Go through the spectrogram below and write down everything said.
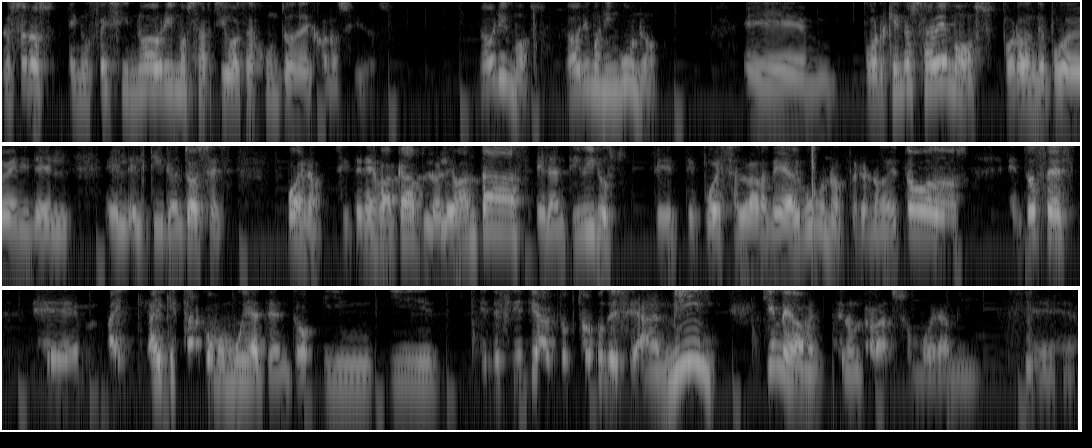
Nosotros en UFESI no abrimos archivos adjuntos desconocidos. No abrimos, no abrimos ninguno. Eh, porque no sabemos por dónde puede venir el, el tiro. Entonces, bueno, si tenés backup lo levantás, el antivirus te, puede salvar de algunos, pero no de todos. Entonces, eh, hay, que estar como muy atento. Y, en definitiva, todo el mundo dice, ¿a mí? ¿Quién me va a meter un ransomware a mí? Eh,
